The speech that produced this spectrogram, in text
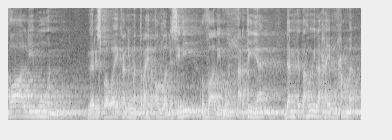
zalimun. Garis bawahi kalimat terakhir Allah di sini zalimun. Artinya dan ketahuilah hai Muhammad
